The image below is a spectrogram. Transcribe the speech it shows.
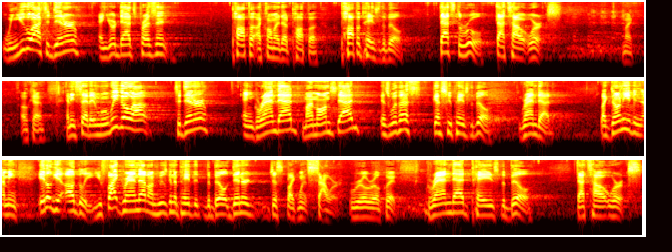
when you go out to dinner and your dad's present, Papa, I call my dad Papa, Papa pays the bill. That's the rule. That's how it works. I'm like, okay. And he said, and when we go out to dinner and granddad, my mom's dad, is with us, guess who pays the bill? Granddad. Like, don't even, I mean, it'll get ugly. You fight granddad on who's gonna pay the, the bill, dinner just like went sour real, real quick. Granddad pays the bill. That's how it works.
